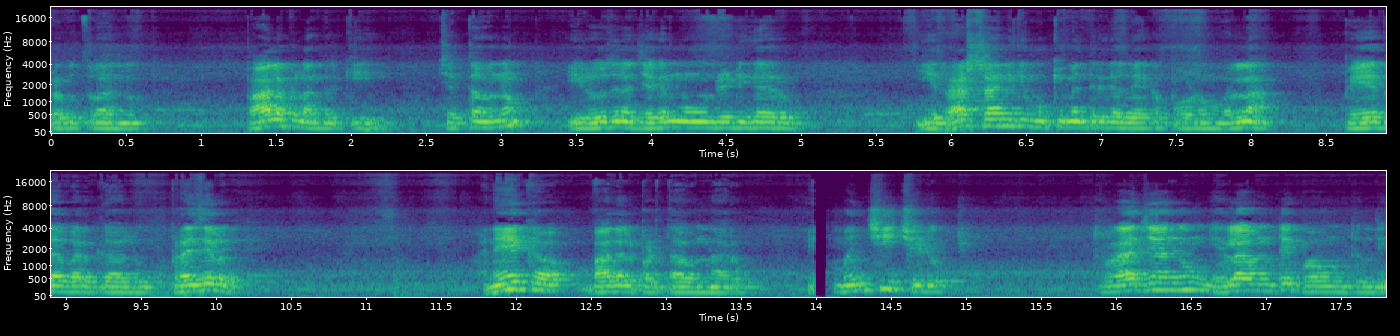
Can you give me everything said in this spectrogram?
ప్రభుత్వాన్ని పాలకులందరికీ చెప్తా ఉన్నాం. ఈ రోజున జగన్మోహన్ రెడ్డి గారు ఈ రాష్ట్రానికి ముఖ్యమంత్రిగా లేకపోవడం వల్ల పేద వర్గాలు ప్రజలు అనేక బాధలు పడతా ఉన్నారు. మంచి చెడు. రాజ్యాంగం ఎలా ఉంటే బాగుంటుంది?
